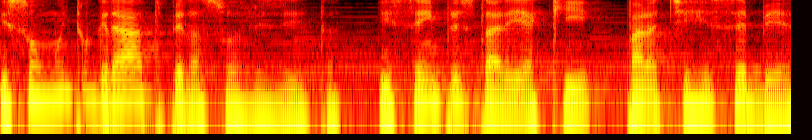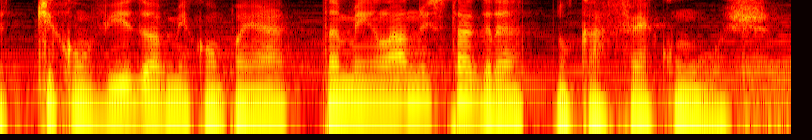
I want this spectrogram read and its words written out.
e sou muito grato pela sua visita e sempre estarei aqui para te receber. Te convido a me acompanhar também lá no Instagram, no Café com Osho.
